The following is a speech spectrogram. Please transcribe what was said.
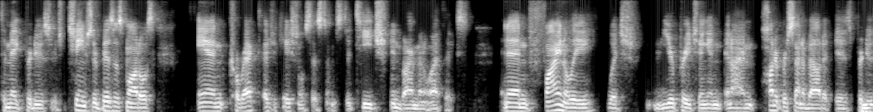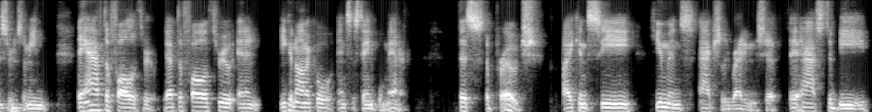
to make producers change their business models and correct educational systems to teach environmental ethics. And then finally, which you're preaching, and, and I'm 100% about it, is producers. I mean, they have to follow through. They have to follow through in an economical and sustainable manner. This approach, I can see humans actually writing the ship. It has to be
